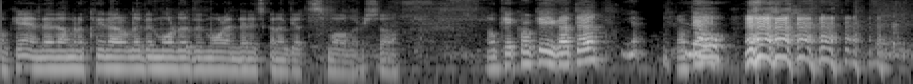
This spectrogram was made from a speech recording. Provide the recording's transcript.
Okay, and then I'm gonna clean out a little bit more, a little bit more, and then it's gonna get smaller. So, okay, Corky, you got that? Yep. Okay. No,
